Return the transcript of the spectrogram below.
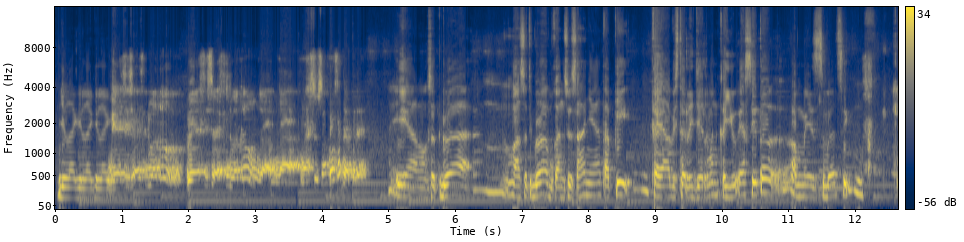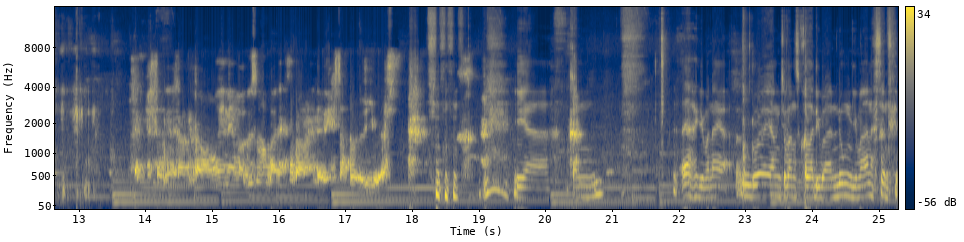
Gila gila gila. beasiswa S2 tuh beasiswa S2 tuh nggak nggak nggak susah kok dapetnya Iya, maksud gua maksud gua bukan susahnya, tapi kayak abis dari Jerman ke US itu amazed banget sih. Sebenarnya kalau kita ngomongin yang bagus mah banyak sih orang dari S1 dari US Iya, kan eh gimana ya? Gue yang cuman sekolah di Bandung gimana sih?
